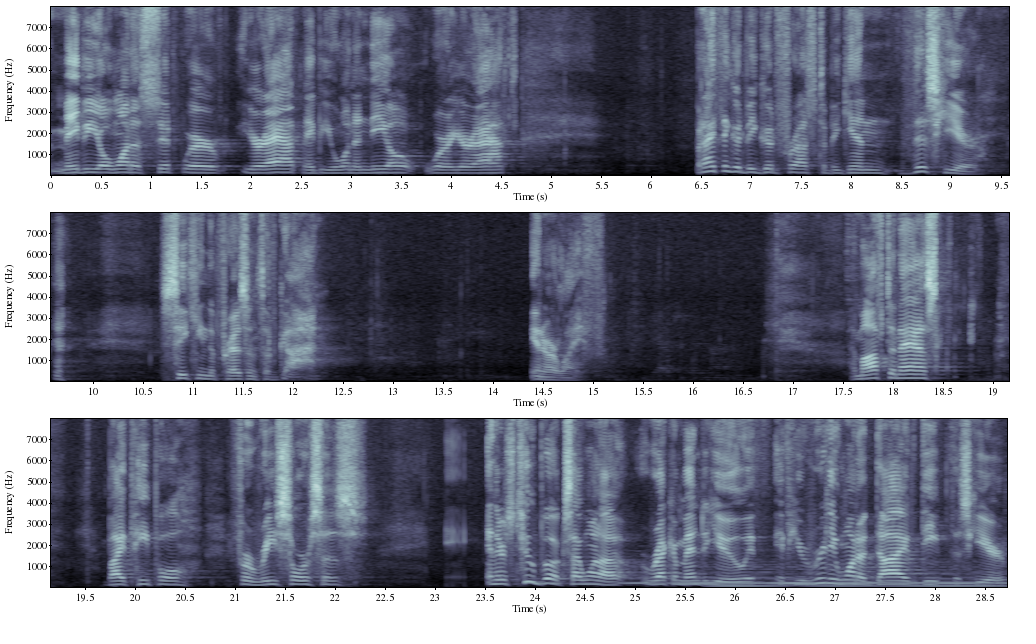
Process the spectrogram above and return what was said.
Maybe you'll want to sit where you're at, maybe you want to kneel where you're at. But I think it would be good for us to begin this year seeking the presence of God in our life. I'm often asked by people for resources. And there's two books I want to recommend to you if, if you really want to dive deep this year.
